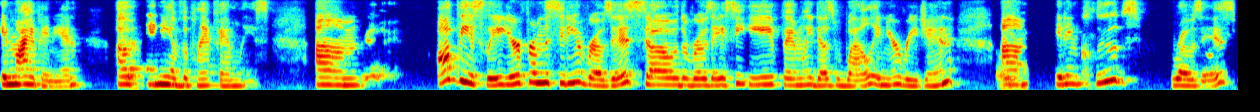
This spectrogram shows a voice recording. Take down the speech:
in my opinion, of sure. any of the plant families. Um, really? Obviously, you're from the city of roses, so the Rosaceae family does well in your region. Oh, yeah. um, it includes roses,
